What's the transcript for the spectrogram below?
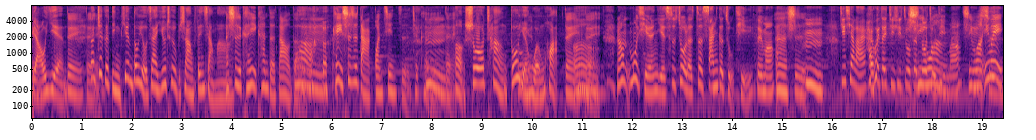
表演，对对。对对，那这个影片都有在 YouTube 上分享吗？是可以看得到的，哇嗯、可以试试打关键字就可以。嗯、对，嗯，说唱多元文化，对对。嗯、对然后目前也是做了这三个主题，对吗？嗯，是。嗯，接下来还会再继续做更多。主题吗？希望，因为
